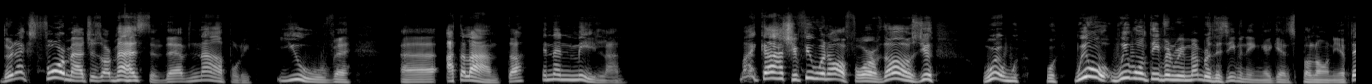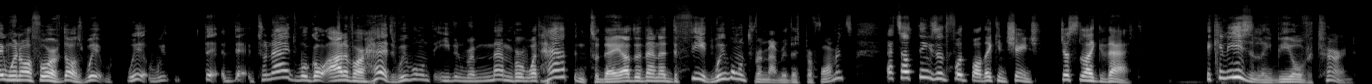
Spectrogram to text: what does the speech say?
Their next four matches are massive. They have Napoli, Juve, uh, Atalanta, and then Milan. My gosh, if you win all four of those, you we we won't we won't even remember this evening against Bologna if they win all four of those. We we we th- th- tonight will go out of our heads. We won't even remember what happened today, other than a defeat. We won't remember this performance. That's how things in football they can change just like that. It can easily be overturned.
